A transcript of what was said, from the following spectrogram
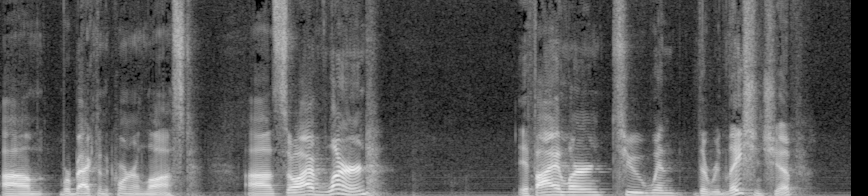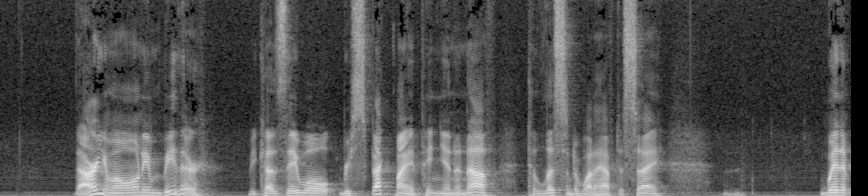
um, were backed in the corner and lost. Uh, so I've learned if I learn to win the relationship, the argument won't even be there because they will respect my opinion enough to listen to what I have to say. When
